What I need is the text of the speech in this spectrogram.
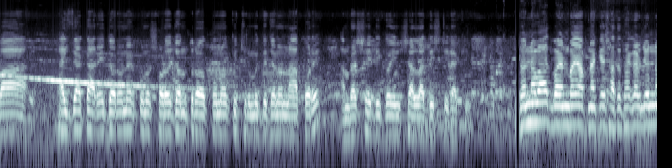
বা হাইজাকার এই ধরনের কোনো ষড়যন্ত্র কোনো কিছুর মধ্যে যেন না পড়ে আমরা সেই দিকেও ইনশাল্লাহ দৃষ্টি রাখি। ধন্যবাদ বয়ান ভাই আপনাকে সাথে থাকার জন্য।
